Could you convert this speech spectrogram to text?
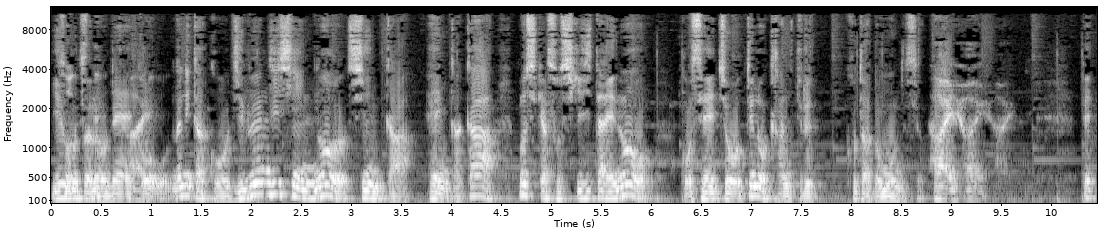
いうことなので、ですね。はい。こう何かこう自分自身の進化、変化か、もしくは組織自体のこう成長っていうのを感じてることだと思うんですよ。はいはいはい。で、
